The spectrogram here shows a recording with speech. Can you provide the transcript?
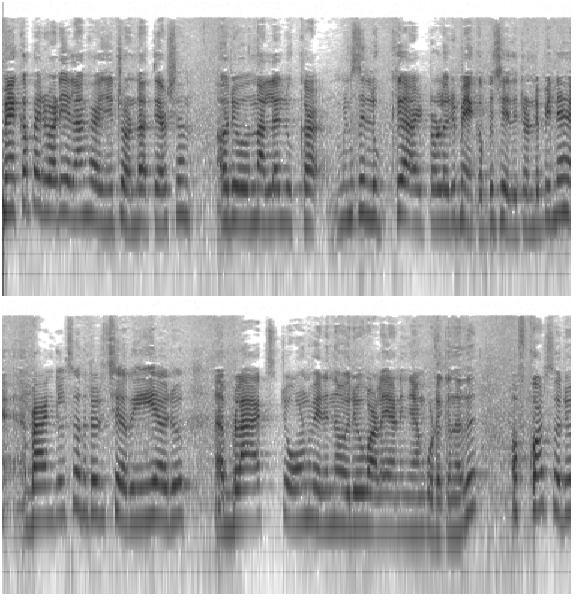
മേക്കപ്പ് പരിപാടി എല്ലാം കഴിഞ്ഞിട്ടുണ്ട്. അത്യാവശ്യം ഒരു നല്ല ലുക്ക് മീൻസ് ലുക്ക് ആയിട്ടുള്ള ഒരു മേക്കപ്പ് ചെയ്തിട്ടുണ്ട്. പിന്നെ ബാംഗിൾസ് വന്നിട്ട് ഒരു ചെറിയ ഒരു ബ്ലാക്ക് സ്റ്റോൺ വരുന്ന ഒരു വളയാണ് ഞാൻ കൊടുക്കുന്നത്. ഓഫ് കോഴ്സ് ഒരു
